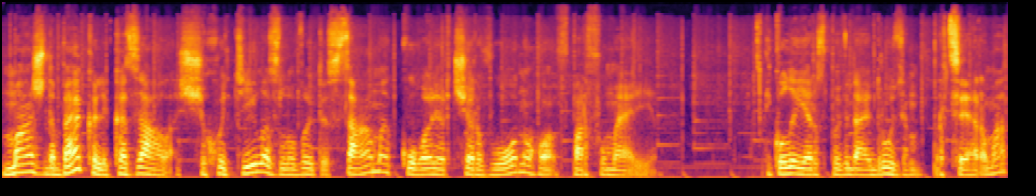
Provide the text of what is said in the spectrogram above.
Мажда Бекелі казала, що хотіла зловити саме колір червоного в парфумерії. І коли я розповідаю друзям про цей аромат,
